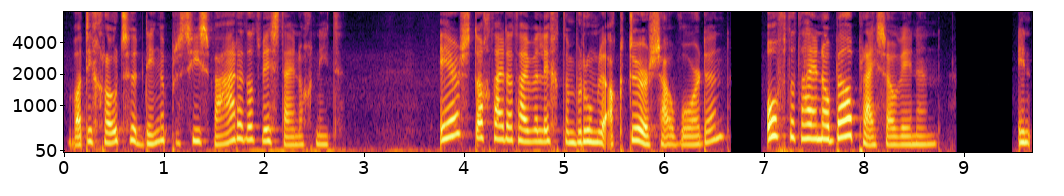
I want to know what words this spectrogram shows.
Wat die grootse dingen precies waren, dat wist hij nog niet. Eerst dacht hij dat hij wellicht een beroemde acteur zou worden, of dat hij een Nobelprijs zou winnen. In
